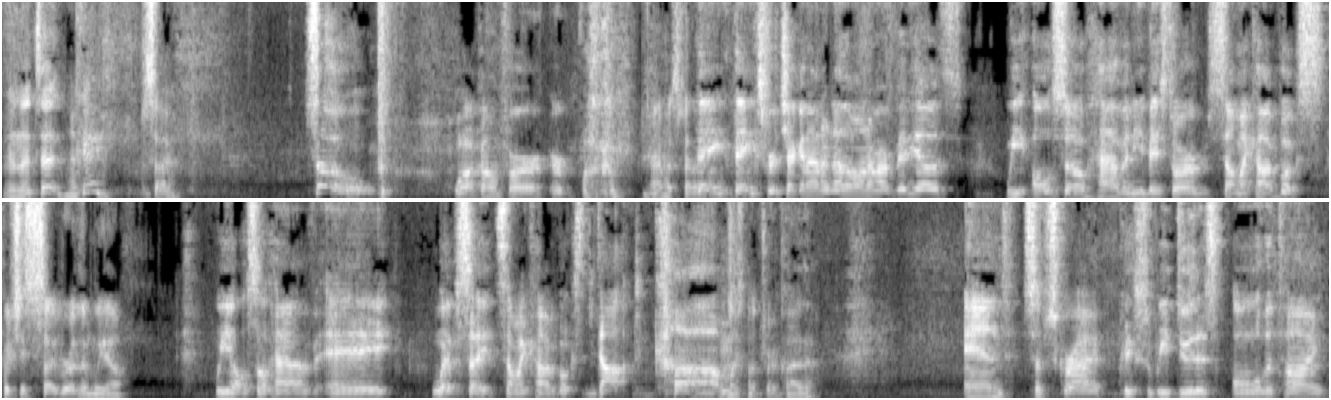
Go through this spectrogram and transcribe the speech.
and that's it. Okay. So, So, welcome for or welcome. I almost fell Thank, thanks for checking out another one of our videos. We also have an eBay store, Sell My Comic Books. Which is soberer than we are. We also have a website, sellmycomicbooks.com. Which is not drunk either. And subscribe because we do this all the time,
